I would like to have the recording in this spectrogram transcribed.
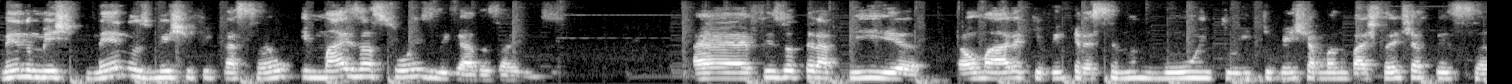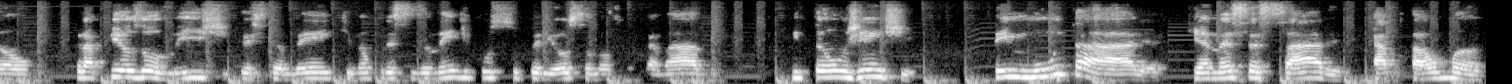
menos, menos mistificação e mais ações ligadas a isso. É, fisioterapia é uma área que vem crescendo muito e que vem chamando bastante atenção. Terapias holísticas também, que não precisa nem de curso superior, se eu não estou enganado. Então, gente, tem muita área que é necessário capital humano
